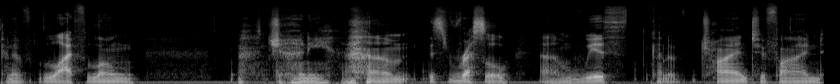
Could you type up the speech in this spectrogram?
kind of lifelong journey, um, this wrestle um, with kind of trying to find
